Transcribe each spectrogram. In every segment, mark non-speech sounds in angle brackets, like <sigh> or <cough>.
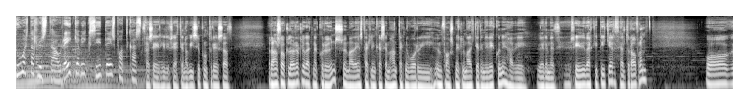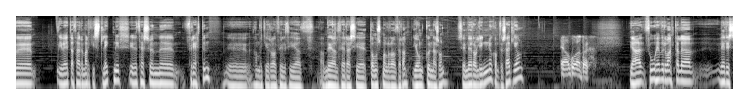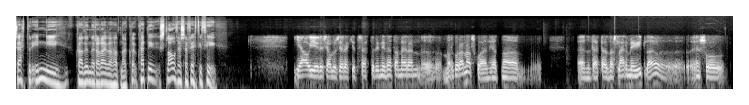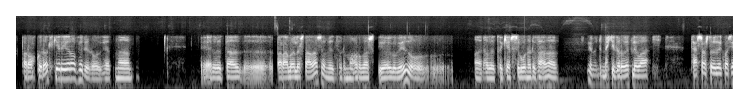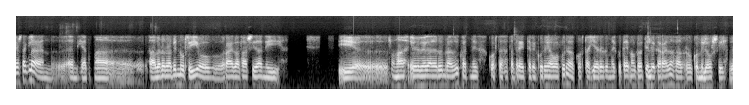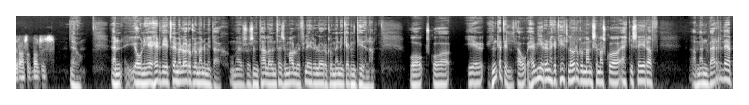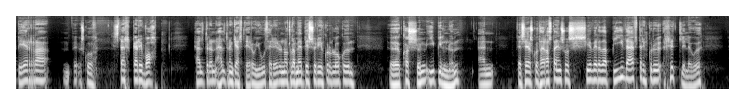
Þú ert að hlusta á Reykjavík síðdeis podcast. Það segir hér í fréttin á vísi.is að rannsók lauruglu vegna grunns um að einstaklingar sem handteknu voru í umfangsmiklum aðgerðum í vikunni hafi verið með hriðiverki bígerð heldur áfram. Og uh, ég veit að það eru margir slegnir yfir þessum uh, fréttum. Uh, þá mútt ég ráð fyrir því að, að meðal þeirra sé dómsmálar á þeirra Jón Gunnarsson sem er á líninu, kom til sæl Jón. Já, góðan dag. Já, þú hefur vantarlega verið settur inn í hvað um er að ræða þarna hvernig sláð þessar fréttir þig? Já, ég er sjálfur sér ekkert settur inn í þetta meir en uh, margur annar sko en hérna en þetta, þetta slæri mig ílla eins og bara okkur öll gerir ég ráð fyrir og hérna er þetta uh, bara alveg staða sem við þurfum að horfast í augu við og maður hafði þetta gert sér vonur það að við myndum ekki þurfa að upplifa þessa stöðu eitthvað sérstaklega en, en hérna það verður að vinna úr því og ræða það síðan í í uh, svona yfirvegaður umræðu hvernig hvort að þetta breytir einhverju á okkur eða hvort að hér eru um einhvern veginn ákveð tilvika ræða það verður að koma í ljós í rannsóknálsins Já, en Jón, ég heyrði í tveimur lauruglumennum í dag og maður svo sem talað um þessi mál við fleiri lauruglumennin gegnum tíðina. Og sko, ég hinga til þá hef ég raun ekkert hitt lauruglumann sem að sko ekki segir að að mann verði að bera sko sterkari vopn heldur en, heldur en gert er. Og jú, þeir eru náttúrulega með bissur í einhverjum lokuðum uh, kossum í bílnum en þeir segja sko það er alltaf eins og sé verið að býða eftir einhverju hryllilegu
